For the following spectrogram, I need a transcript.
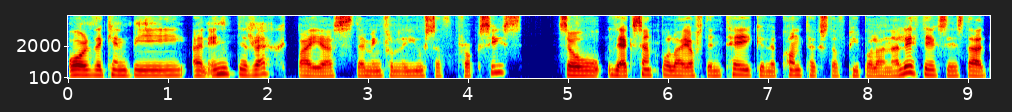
Or there can be an indirect bias stemming from the use of proxies. So the example I often take in the context of people analytics is that,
